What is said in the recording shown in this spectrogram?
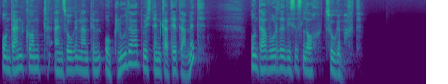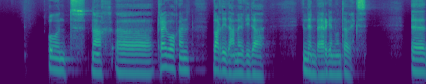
Und dann kommt ein sogenannten Okkluder durch den Katheter mit. Und da wurde dieses Loch zugemacht. Und nach äh, drei Wochen war die Dame wieder in den Bergen unterwegs. Äh,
